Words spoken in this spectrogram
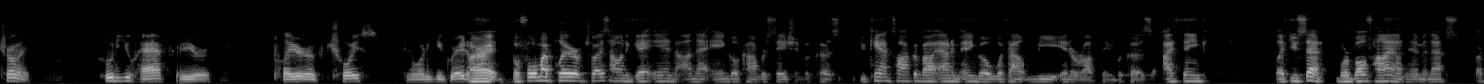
Charlie, who do you have for your player of choice and what did you grade him? All right, before my player of choice, I want to get in on that Engel conversation because you can't talk about Adam Engel without me interrupting because I think, like you said, we're both high on him, and that's a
